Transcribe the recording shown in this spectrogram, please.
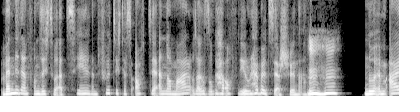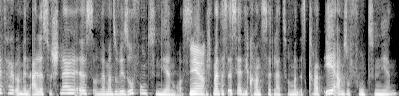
Wenn die dann von sich so erzählen, dann fühlt sich das oft sehr normal oder sogar auch für die Rebels sehr schön an. Mhm. Nur im Alltag und wenn alles so schnell ist und wenn man sowieso funktionieren muss. Ja. Ich meine, das ist ja die Konstellation. Man ist gerade eh am so funktionieren.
